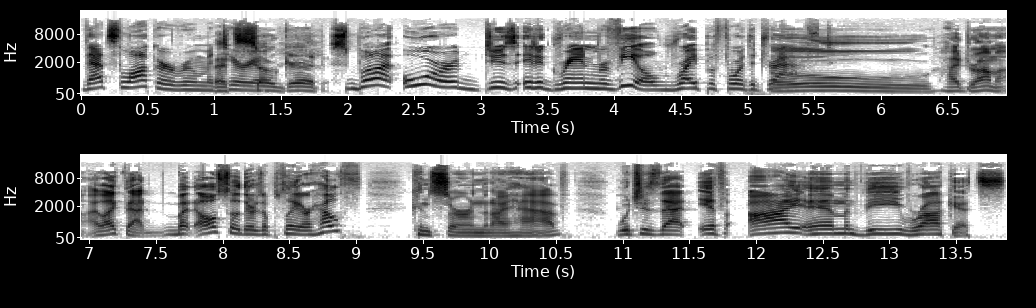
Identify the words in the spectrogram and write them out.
That's locker room material. That's material. so good. S- But or does it a grand reveal right before the draft? Oh, high drama. I like that. But also, there's a player health concern that I have, which is that if I am the Rockets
